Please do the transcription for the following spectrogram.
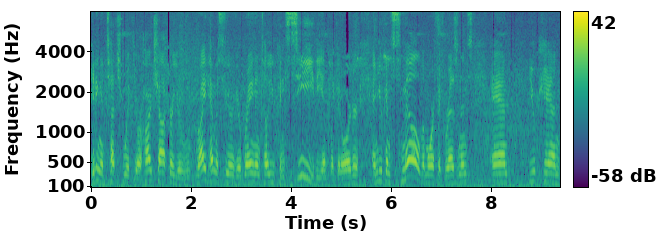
getting in touch with your heart chakra, your right hemisphere of your brain until you can see the implicate order and you can smell the morphic resonance and you can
